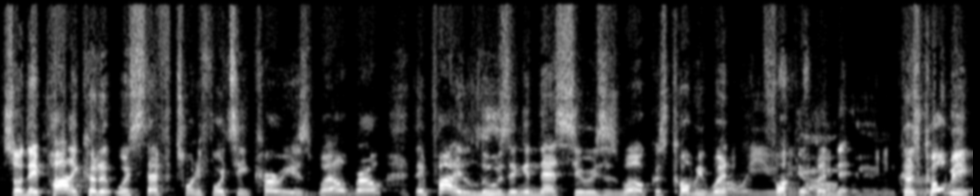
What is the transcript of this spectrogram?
So they probably could have with Steph 2014 Curry as well, bro. They probably losing in that series as well because Kobe went Why were you fucking bananas. Because Curry? Kobe,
